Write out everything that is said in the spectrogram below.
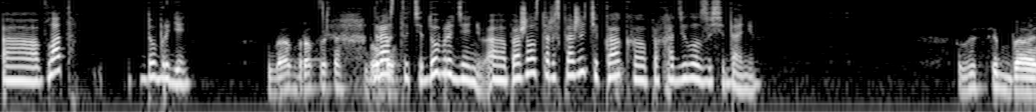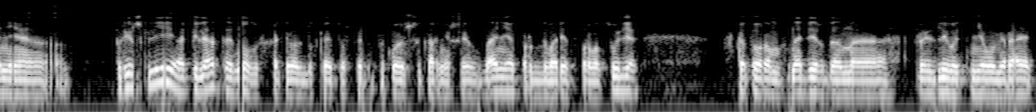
Влад, добрый день. Да, здравствуйте. Добрый. Здравствуйте, добрый день. Пожалуйста, расскажите, как проходило заседание заседание. Пришли апелляции, ну, хотелось бы сказать, что это такое шикарнейшее здание, дворец правосудия, в котором надежда на справедливость не умирает.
